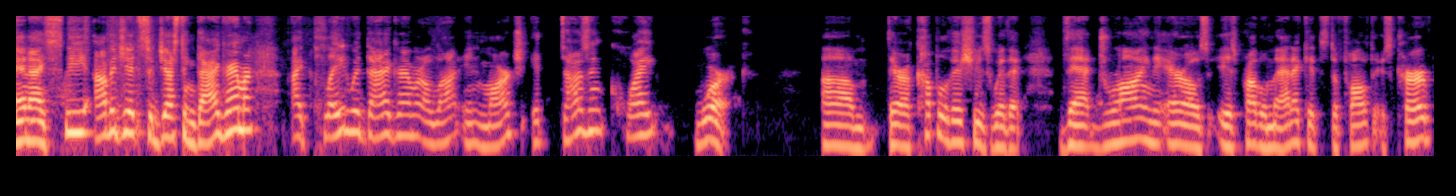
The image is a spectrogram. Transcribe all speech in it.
And I see Abhijit suggesting DiagrammeR. I played with DiagrammeR a lot in March. It doesn't quite work. Um, there are a couple of issues with it that drawing the arrows is problematic. Its default is curved.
